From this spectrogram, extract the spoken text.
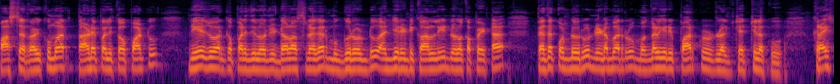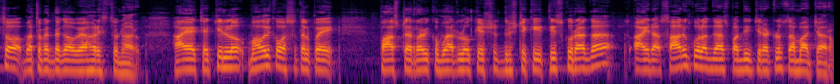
పాస్టర్ రవికుమార్ తాడేపల్లితో పాటు నియోజకవర్గ పరిధిలోని డోలస్ నగర్ ముగ్గురోడ్డు అంజిరెడ్డి కాలనీ నులకపేట పెదకొండూరు నిడమర్రు మంగళగిరి పార్క్ రోడ్లోని చర్చిలకు క్రైస్తవ మత పెద్దగా వ్యవహరిస్తున్నారు. ఆయా చర్చిల్లో మౌలిక వసతులపై పాస్టర్ రవికుమార్ లోకేష్ దృష్టికి తీసుకురాగా ఆయన సానుకూలంగా స్పందించినట్లు సమాచారం.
